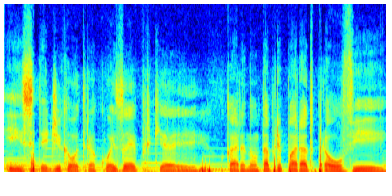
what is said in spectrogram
e se dedica a outra coisa é porque o cara não está preparado para ouvir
